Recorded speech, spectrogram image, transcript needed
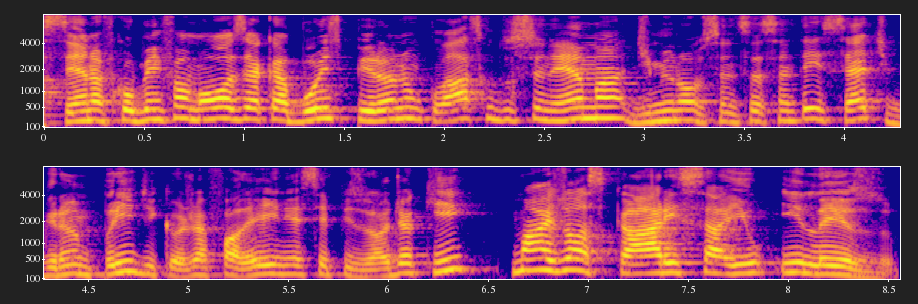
cena ficou bem famosa e acabou inspirando um clássico do cinema de 1967, Grand Prix, que eu já falei nesse episódio aqui, mas o Ascari saiu ileso.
